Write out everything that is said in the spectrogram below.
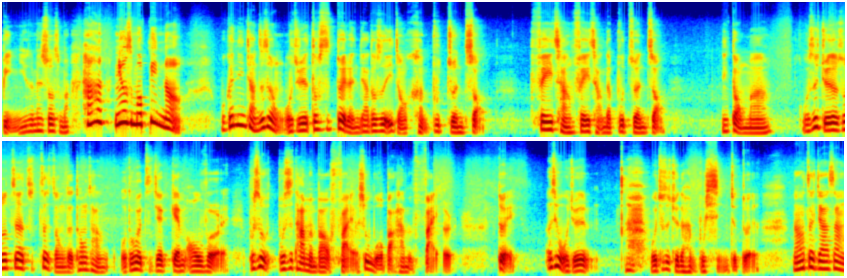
病，你那边说什么？哈，你有什么病呢？我跟你讲，这种我觉得都是对人家都是一种很不尊重，非常非常的不尊重，你懂吗？我是觉得说这这种的，通常我都会直接 game over，哎，不是不是他们把我 fire，是我把他们 fire，对，而且我觉得。唉，我就是觉得很不行，就对了。然后再加上，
